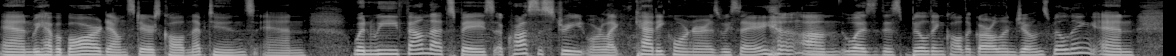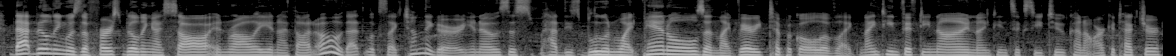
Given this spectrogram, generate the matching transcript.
and we have a bar downstairs called Neptune's. And when we found that space across the street, or like caddy corner, as we say, um, was this building called the Garland Jones Building, and that building was the first building I saw in Raleigh, and I thought, oh, that looks like Chandigarh. You know, this had these blue and white panels and like very typical of like 1959, 1962 kind of architecture.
